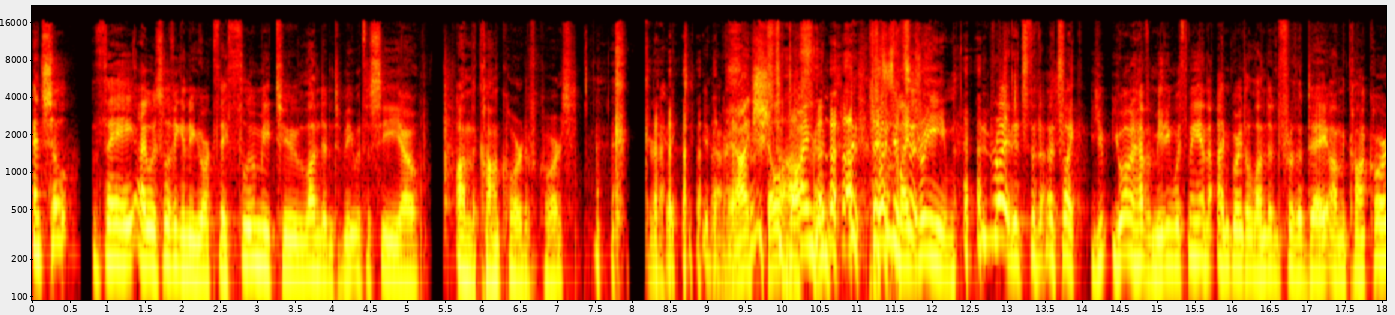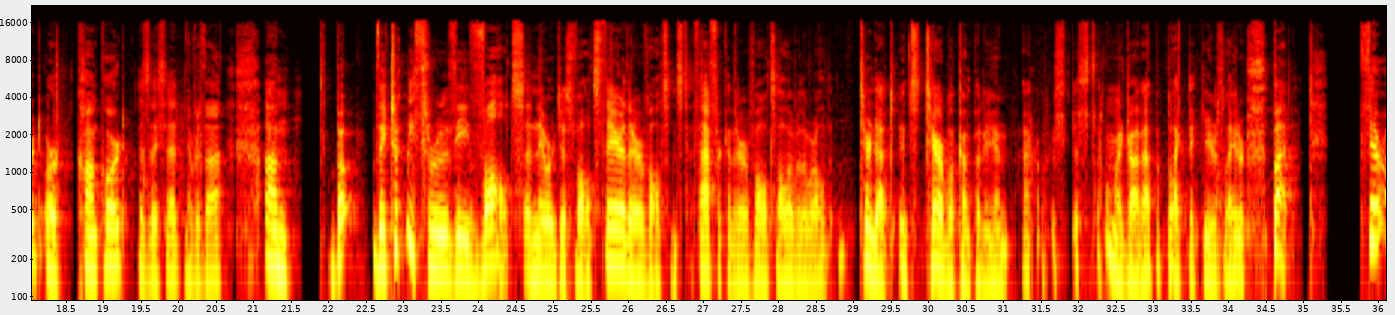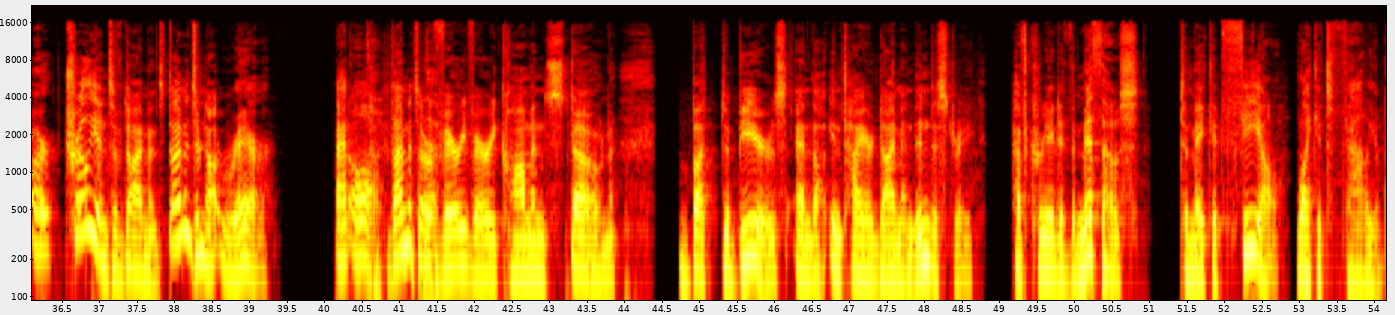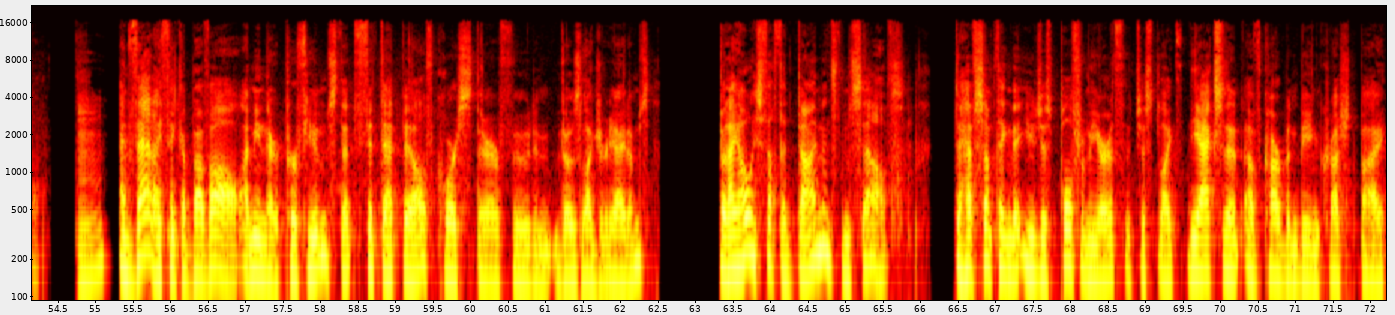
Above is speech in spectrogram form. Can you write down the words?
and so they. I was living in New York. They flew me to London to meet with the CEO on the Concorde, of course. right, you know, It's show off. diamond. this is my dream. right. It's the. It's like you. You want to have a meeting with me, and I'm going to London for the day on the Concorde or Concord, as they said, never the. Um, but they took me through the vaults, and there were just vaults there. There are vaults in South Africa. There are vaults all over the world. Turned out it's a terrible company, and I was just oh my god, apoplectic years later. But there are trillions of diamonds. Diamonds are not rare at all. Diamonds are a very, very common stone. But De Beers and the entire diamond industry have created the mythos to make it feel like it's valuable. Mhm. And that, I think, above all, I mean, there are perfumes that fit that bill. Of course, there are food and those luxury items. But I always felt the diamonds themselves to have something that you just pull from the earth, it's just like the accident of carbon being crushed by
